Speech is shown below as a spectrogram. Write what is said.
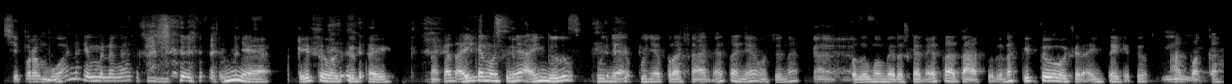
si perempuan yang mendengarkan. Iya itu maksudnya nah kan Aing kan maksudnya Aing dulu punya punya perasaan etanya maksudnya Ah, perlu membereskan eta tak nah gitu maksud Aing teh gitu. Hmm. apakah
